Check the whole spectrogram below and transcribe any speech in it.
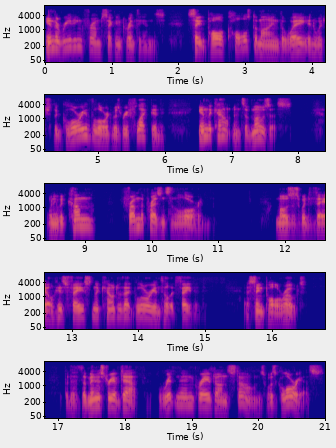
In the reading from 2 Corinthians, St. Paul calls to mind the way in which the glory of the Lord was reflected in the countenance of Moses when he would come from the presence of the Lord. Moses would veil his face on account of that glory until it faded, as St. Paul wrote, but that the ministry of death, written and engraved on stones, was glorious,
